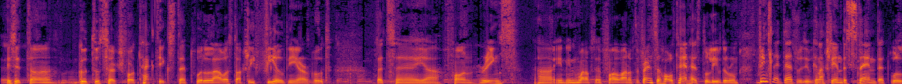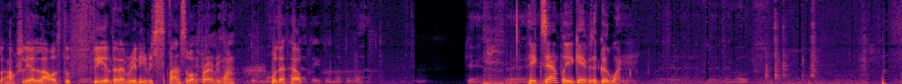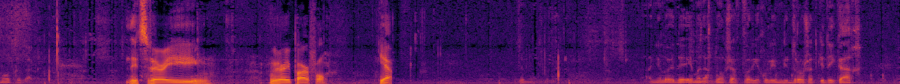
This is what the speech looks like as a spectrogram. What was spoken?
Is it uh, good to search for tactics that will allow us to actually feel the arvut? Let's say uh, phone rings. Uh, in, in one of the for one of the friends, the whole ten has to leave the room. Things like that, which we can actually understand. That will actually allow us to feel that I'm really responsible for everyone. Will that help? The example you gave is a good one It's very, very powerful. Yeah. אני לא יודע אם אנחנו עכשיו כבר יכולים לדרוש עד כדי כך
